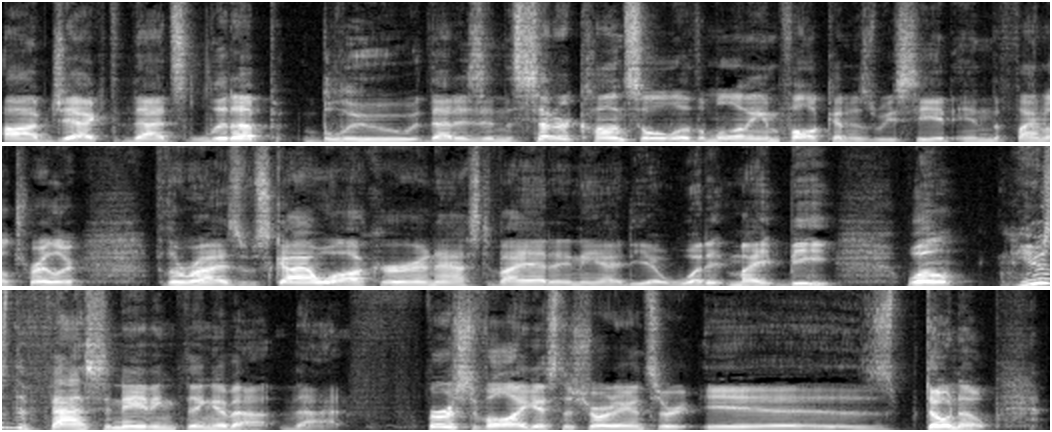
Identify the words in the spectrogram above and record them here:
object that's lit up blue that is in the center console of the Millennium Falcon as we see it in the final trailer for The Rise of Skywalker, and asked if I had any idea what it might be. Well, here's the fascinating thing about that. First of all, I guess the short answer is don't know.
